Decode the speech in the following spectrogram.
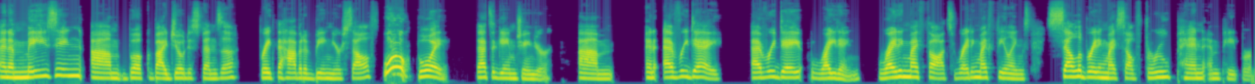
an amazing um, book by Joe Dispenza, Break the Habit of Being Yourself. Woo! Boy, that's a game changer. Um, and every day, every day writing, writing my thoughts, writing my feelings, celebrating myself through pen and paper.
